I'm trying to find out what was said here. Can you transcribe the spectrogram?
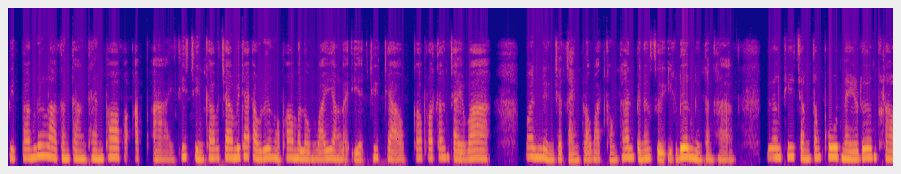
ปิดบังเรื่องราวต่างๆ แทนพ่อเพราะอับอาย ที่จริงข้าพเจ้าไม่ได้เอาเรื่องของพ่อมาลงไว้อย่างละเอียดยืดยาว ก็เพราะตั้งใจว่า วันหนึ่งจะแต่งประวัติของท่านเป็นหนังสืออีกเรื่องหนึ่งต่างหากเรื่องที่จำต้องพูดในเรื่องคราว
